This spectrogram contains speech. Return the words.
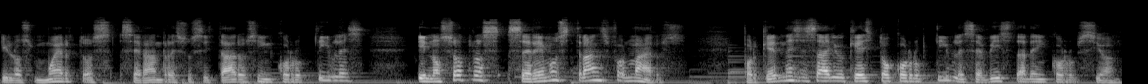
y los muertos serán resucitados incorruptibles y nosotros seremos transformados, porque es necesario que esto corruptible se vista de incorrupción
